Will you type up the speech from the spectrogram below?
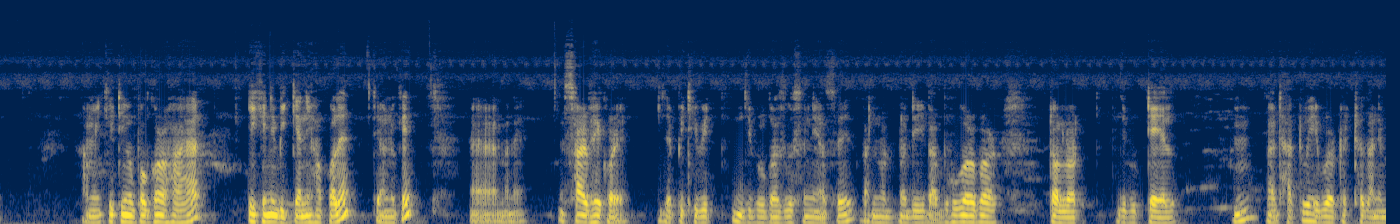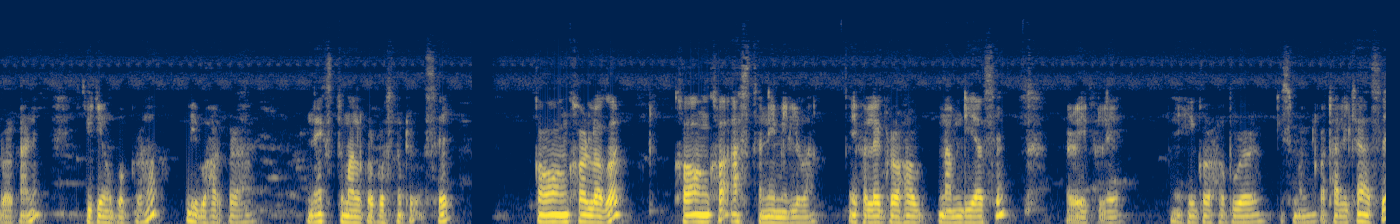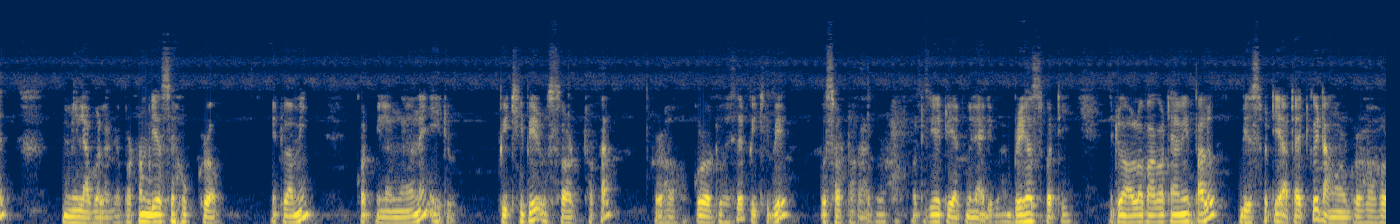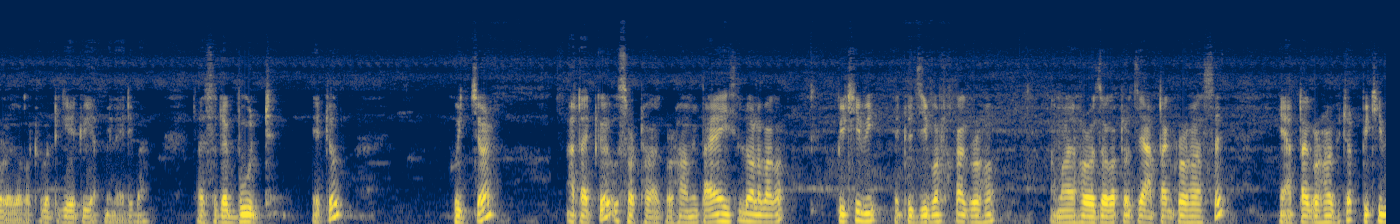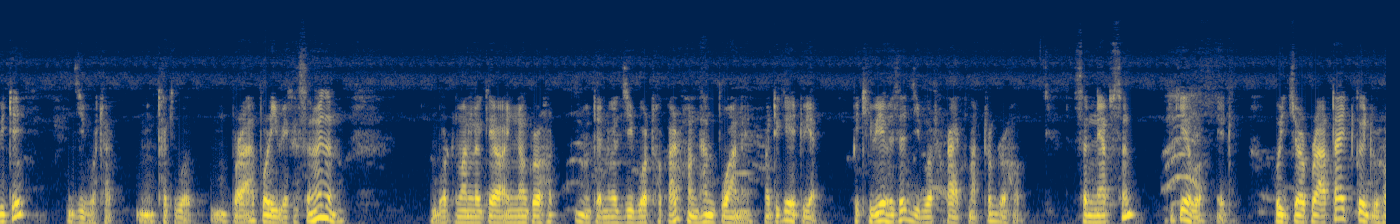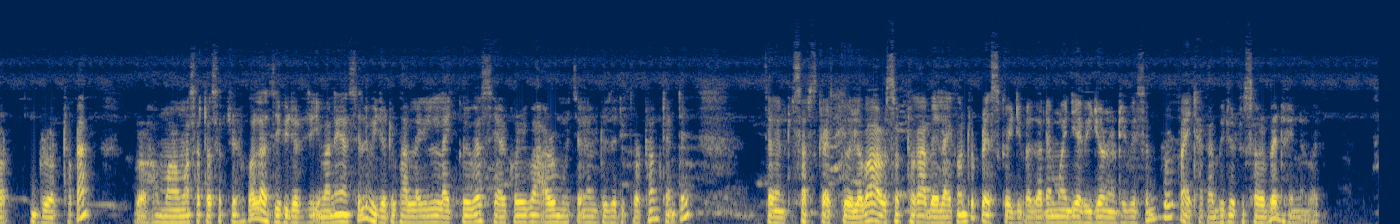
আমি কৃত্ৰিম উপগ্ৰহৰ সহায়ত এইখিনি বিজ্ঞানীসকলে তেওঁলোকে মানে ছাৰ্ভে কৰে যে পৃথিৱীত যিবোৰ গছ গছনি আছে বা নদ নদী বা ভূগৰ্ভৰ তলত যিবোৰ তেল ধাতু এইবোৰৰ তথ্য জানিবৰ কাৰণে কৃত্ৰিম উপগ্ৰহ ব্যৱহাৰ কৰা হয়। নেক্সট তোমালোকৰ প্ৰশ্নটো আছে ক অংশৰ লগত খ অংশ আস্থানি মিলোৱা। এইফালে গ্ৰহৰ নাম দিয়া আছে আৰু এইফালে সেই গ্ৰহবোৰৰ কিছুমান কথা লিখা আছে মিলাব লাগে। প্ৰথম দিয়া আছে শুক্ৰ। এইটো আমি ক'ত মিলাম জানানে? এইটো পৃথিৱীৰ ওচৰত থকা গ্ৰহ। শুক্ৰটো হৈছে পৃথিৱীৰ ওচৰত থকা গ্ৰহ। গতিকে এইটো ইয়াত মিলাই দিবা। বৃহস্পতি এইটো অলপ আগতে আমি পালোঁ। বৃহস্পতি আটাইতকৈ ডাঙৰ গ্ৰহ সৌৰজগতৰ গতিকে এইটো ইয়াত মিলাই দিবা। তাৰপিছতে বুধ এইটো সূৰ্যৰ আটাইতকৈ ওচৰত থকা গ্ৰহ। আমি পাই আহিছিলোঁ অলপ আগত। পৃথিৱী এইটো জীৱ থকা গ্ৰহ। আমাৰ সৌৰজগতত যে আঠটা গ্ৰহ আছে সেই আঠটা গ্ৰহৰ ভিতৰত পৃথিৱীতে জীৱ থাক থাকিব পৰা পৰিৱেশ আছে নহয় জানো? বৰ্তমানলৈকে অন্য গ্ৰহত তেনেকুৱা জীৱ থকাৰ সন্ধান পোৱা নাই। গতিকে এইটো ইয়াত পৃথিৱীয়ে হৈছে জীৱ থকা একমাত্ৰ গ্ৰহ। তাৰপিছত নেপচন কি হ'ব এইটো? সূৰ্যৰ পৰা আটাইতকৈ দূৰত দূৰত থকা গ্ৰহ মৰমৰ ছাত্ৰ ছাত্ৰীসকল আজি ভিডিঅ'টো ইমানেই আছিল ভিডিঅ'টো ভাল লাগিলে লাইক কৰিবা শ্বেয়াৰ কৰিবা আৰু মোৰ চেনেলটো যদি প্ৰথম তেন্তে চেনেলটো ছাবস্ক্ৰাইব কৰি ল'বা আৰু ওচৰত থকা বেল আইকনটো প্ৰেছ কৰি দিবা যাতে মই দিয়া ভিডিঅ'ৰ ন'টিফিকেশ্যনবোৰ পাই থাকা। ভিডিঅ'টো বাবে ধন্যবাদ।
